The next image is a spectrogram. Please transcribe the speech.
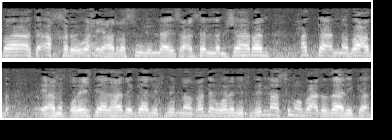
فتأخر الوحي عن رسول الله صلى الله عليه وسلم شهرا. حتى أن بعض يعني قريش قال هذا قال يخبرنا غدا ولم يخبرنا ثم بعد ذلك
